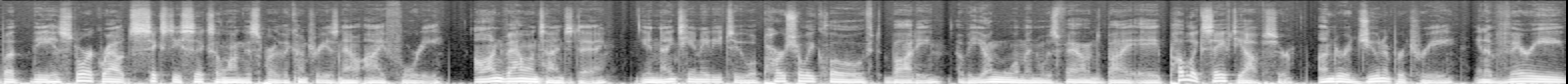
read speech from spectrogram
But the historic Route 66 along this part of the country is now I 40. On Valentine's Day in 1982, a partially clothed body of a young woman was found by a public safety officer under a juniper tree in a very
